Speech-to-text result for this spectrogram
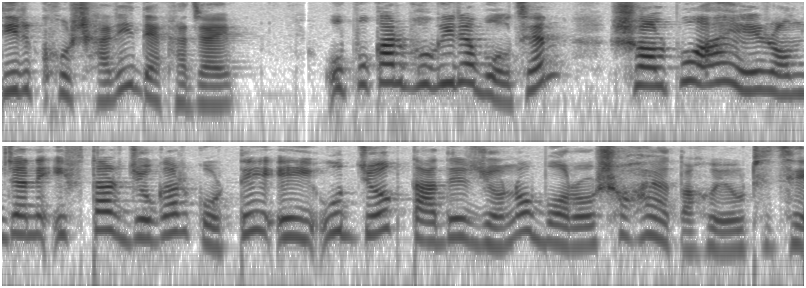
দীর্ঘ সারি দেখা যায়। উপকারভোগীরা বলছেন, স্বল্প আয়ে রমজানে ইফতার জোগাড় করতে এই উদ্যোগ তাদের জন্য বড় সহায়তা হয়ে উঠেছে।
